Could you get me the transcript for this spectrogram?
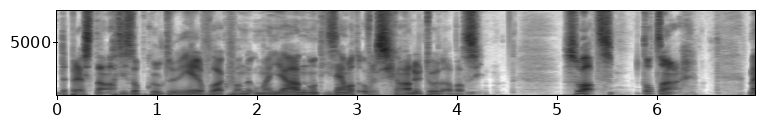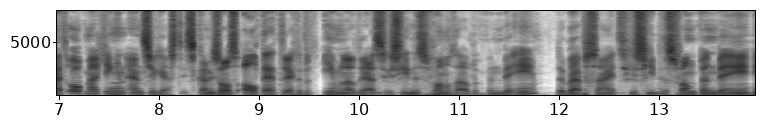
de prestaties op cultureel vlak van de Umayyaden, want die zijn wat overschaduwd door de Abbasiden. Swat, tot daar. Met opmerkingen en suggesties kan u zoals altijd terecht op het e-mailadres geschiedenisvanoutlook.be, de website geschiedenisvan.be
